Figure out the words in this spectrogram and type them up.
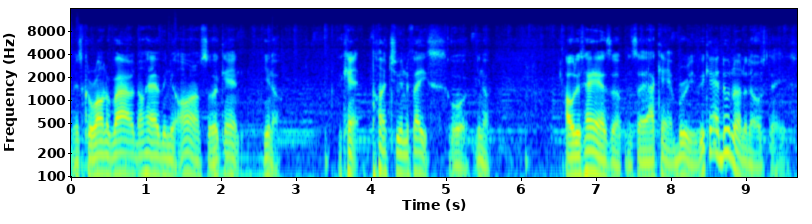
This coronavirus don't have any arms, so it can't, you know, it can't punch you in the face or, you know, hold his hands up and say, I can't breathe. It can't do none of those things.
